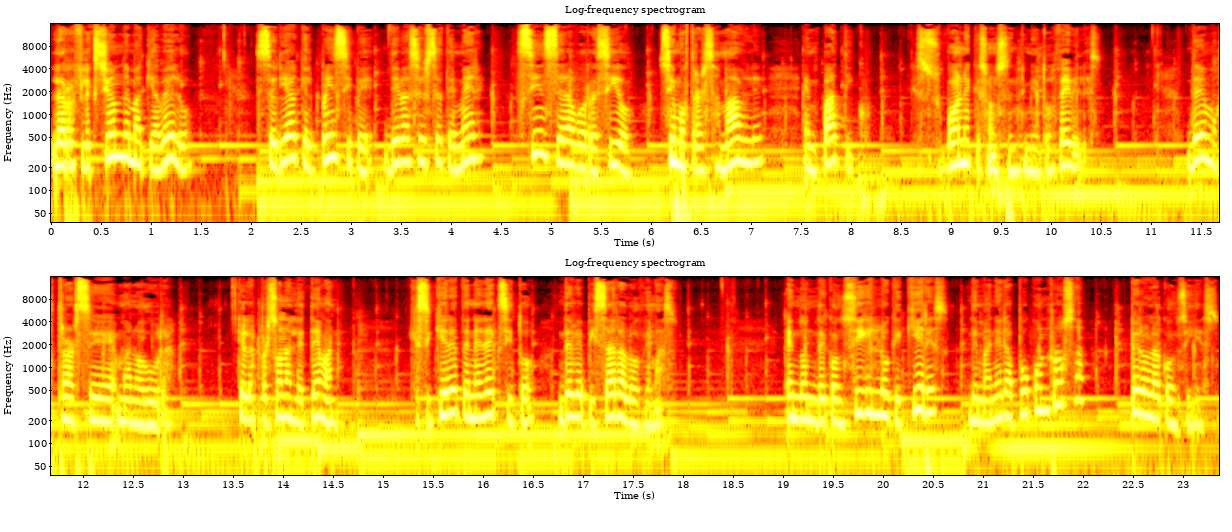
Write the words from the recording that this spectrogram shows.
La reflexión de Maquiavelo sería que el príncipe debe hacerse temer sin ser aborrecido, sin mostrarse amable, empático, se supone que son sentimientos débiles. Debe mostrarse mano dura, que las personas le teman, que si quiere tener éxito debe pisar a los demás. en donde consigues lo que quieres de manera poco honrosa, pero la consigues.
